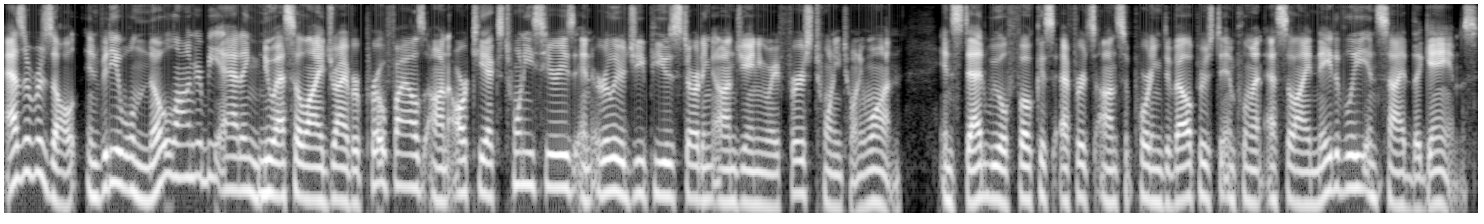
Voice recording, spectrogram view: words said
As a result, NVIDIA will no longer be adding new SLI driver profiles on RTX 20 series and earlier GPUs starting on January 1st, 2021. Instead, we will focus efforts on supporting developers to implement SLI natively inside the games.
